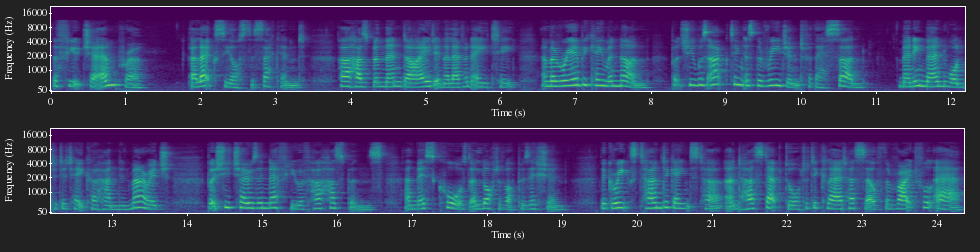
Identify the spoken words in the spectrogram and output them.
the future emperor, Alexios II. Her husband then died in 1180, and Maria became a nun, but she was acting as the regent for their son. Many men wanted to take her hand in marriage, but she chose a nephew of her husband's, and this caused a lot of opposition. The Greeks turned against her, and her stepdaughter declared herself the rightful heir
